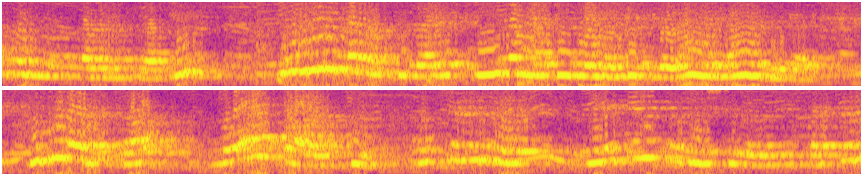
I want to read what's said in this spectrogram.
ಕಾರಣಕ್ಕಾಗಿ ಮಾಡ್ತಿದ್ದಾರೆ ಟೀಯ ಮಾಡಿದ್ದಾರೆ ಎಲ್ಲ ಹೇಳಿದ್ದಾರೆ ಇದರರ್ಥ ನೋ ಪಾರ್ಕಿಂಗ್ ಅಂತ ಹೇಳಿದ್ರೆ ಬೇರೆ ಪ್ರದೇಶಗಳಲ್ಲಿ ಪಟ್ಟಣ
